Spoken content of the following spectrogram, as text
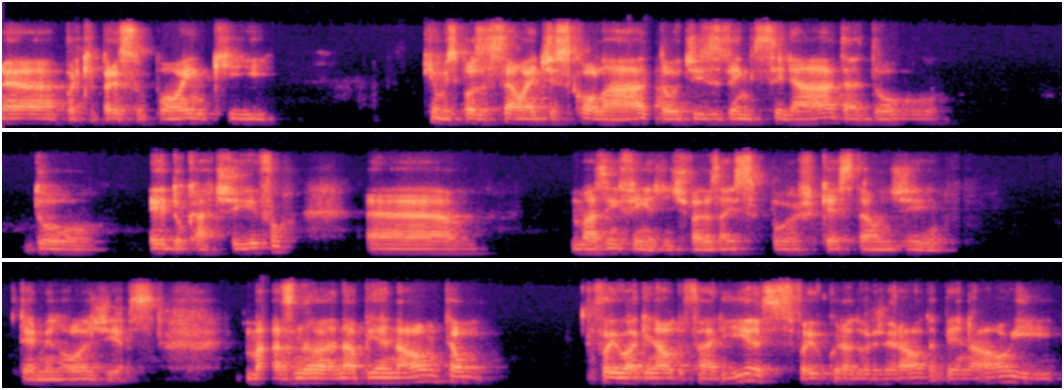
é, porque pressupõe que, que uma exposição é descolada ou desvencilhada do, do educativo. mas, enfim, a gente vai usar isso por questão de terminologias. Mas na, na Bienal, então, foi o Agnaldo Farias, foi o curador-geral da Bienal e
